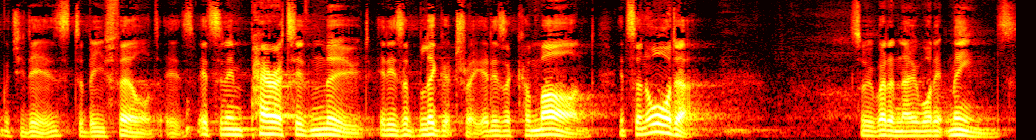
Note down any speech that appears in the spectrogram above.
which it is, to be filled is. It's an imperative mood, it is obligatory, it is a command, it's an order. So we better know what it means,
